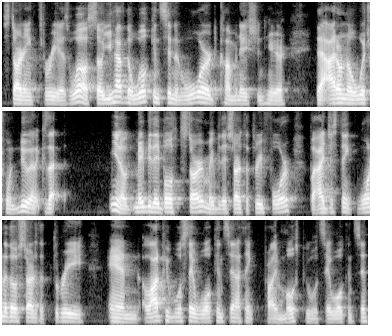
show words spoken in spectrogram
starting three as well. So you have the Wilkinson and Ward combination here that I don't know which one to do because I you know maybe they both start, maybe they start the three four, but I just think one of those start at the three And a lot of people will say Wilkinson. I think probably most people would say Wilkinson.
